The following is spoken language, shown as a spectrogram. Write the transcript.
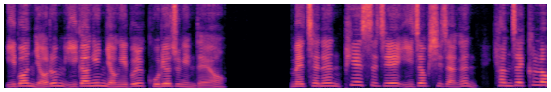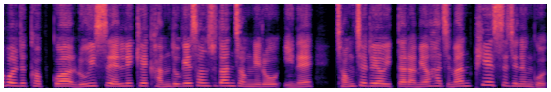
이번 여름 이강인 영입을 고려 중인데요. 매체는 PSG의 이적 시장은 현재 클럽 월드컵과 루이스 엘리케 감독의 선수단 정리로 인해 정체되어 있다라며 하지만 PSG는 곧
